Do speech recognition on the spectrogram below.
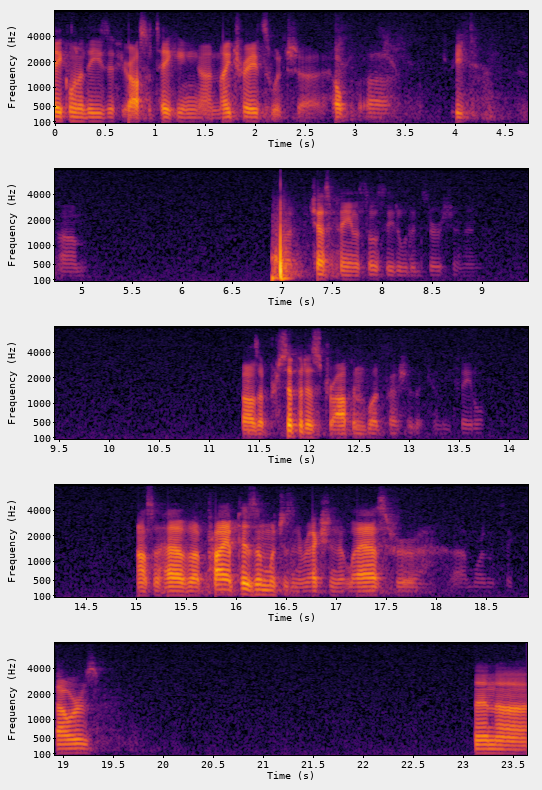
take one of these if you're also taking uh, nitrates, which uh, help uh, treat um, uh, chest pain associated with exertion and cause a precipitous drop in blood pressure that can be fatal. Also have priapism, which is an erection that lasts for uh, more than six hours. Then uh,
